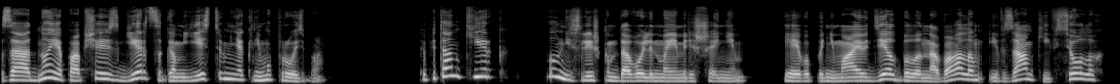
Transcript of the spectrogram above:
Заодно я пообщаюсь с герцогом, есть у меня к нему просьба. Капитан Кирк был не слишком доволен моим решением. Я его понимаю, дел было навалом и в замке, и в селах,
